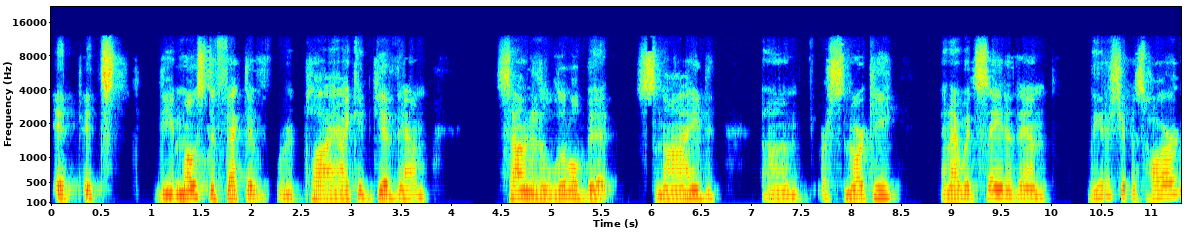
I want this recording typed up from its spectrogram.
It it's the most effective reply I could give them sounded a little bit snide um, or snarky. And I would say to them, leadership is hard,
